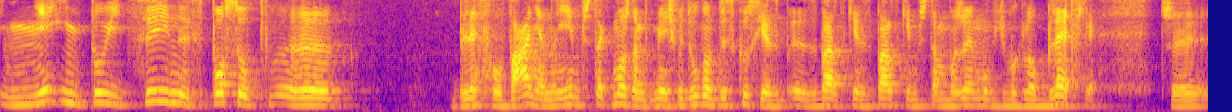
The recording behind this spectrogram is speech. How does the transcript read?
nieintuicyjny sposób e, blefowania. No nie wiem, czy tak można. Mieliśmy długą dyskusję z, z Bartkiem, z Bartkiem, czy tam możemy mówić w ogóle o blefie. Czy,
